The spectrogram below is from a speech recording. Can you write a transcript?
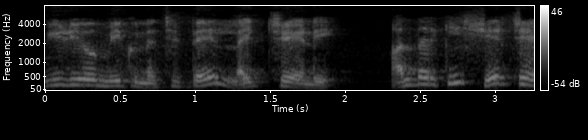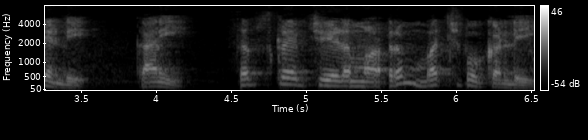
వీడియో మీకు నచ్చితే లైక్ చేయండి. అందరికీ షేర్ చేయండి. కానీ సబ్స్క్రైబ్ చేయడం మాత్రం మర్చిపోకండి.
